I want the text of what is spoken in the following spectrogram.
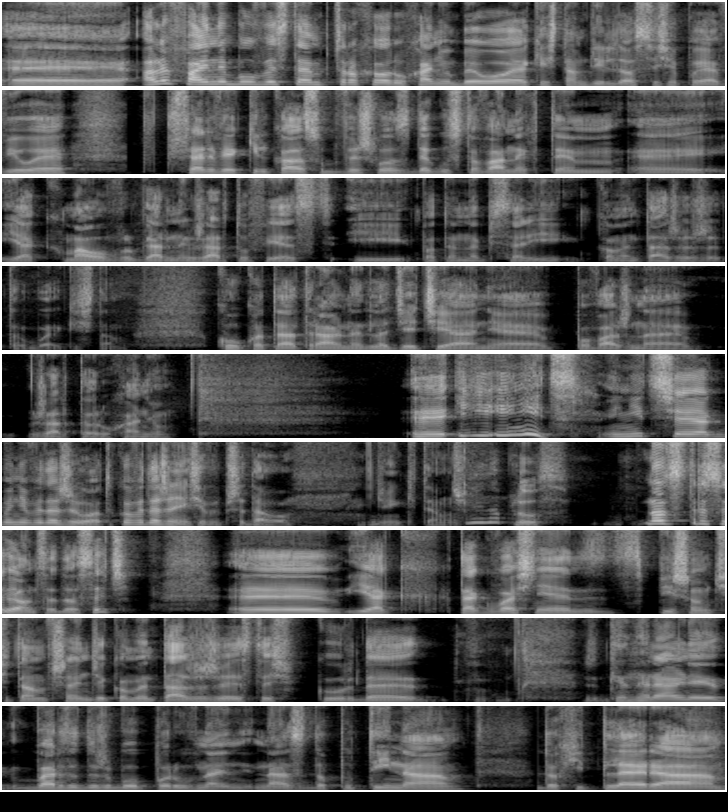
E, ale fajny był występ, trochę o ruchaniu było, jakieś tam dildosy się pojawiły. W przerwie kilka osób wyszło zdegustowanych tym, e, jak mało wulgarnych żartów jest i potem napisali komentarze, że to było jakieś tam kółko teatralne dla dzieci, a nie poważne żarty o ruchaniu. Y, I, I nic. I nic się jakby nie wydarzyło, tylko wydarzenie się wyprzedało dzięki temu. Czyli na plus. No, stresujące dosyć. Y, jak tak właśnie piszą ci tam wszędzie komentarze, że jesteś, kurde. Generalnie bardzo dużo było porównań nas do Putina, do Hitlera,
